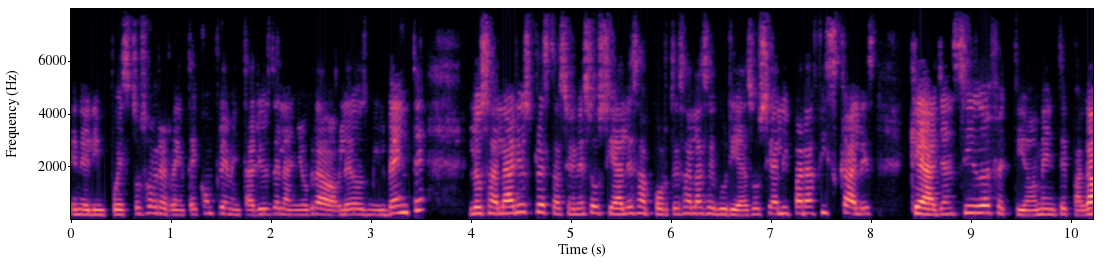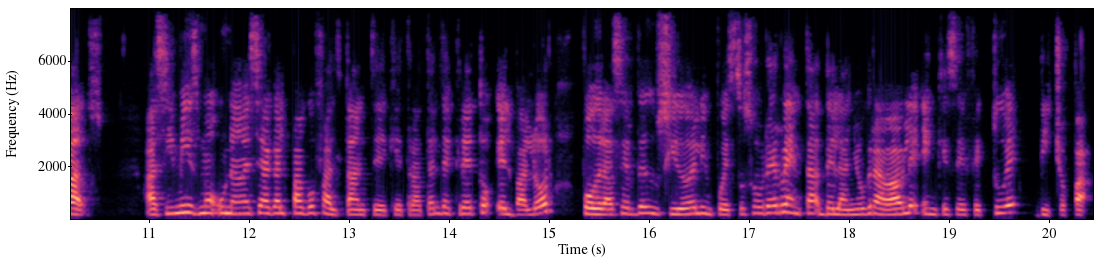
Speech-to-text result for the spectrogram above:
en el impuesto sobre renta y complementarios del año grabable 2020 los salarios, prestaciones sociales, aportes a la seguridad social y parafiscales que hayan sido efectivamente pagados. Asimismo, una vez se haga el pago faltante de que trata el decreto, el valor podrá ser deducido del impuesto sobre renta del año grabable en que se efectúe dicho pago.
